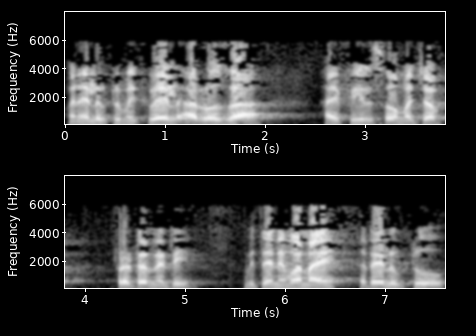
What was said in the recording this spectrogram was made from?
When I look to Miquel or I feel so much of fraternity. With anyone I, that I look to,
